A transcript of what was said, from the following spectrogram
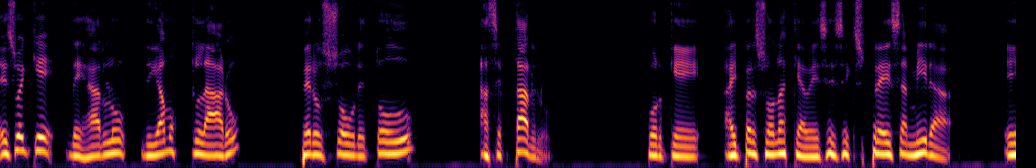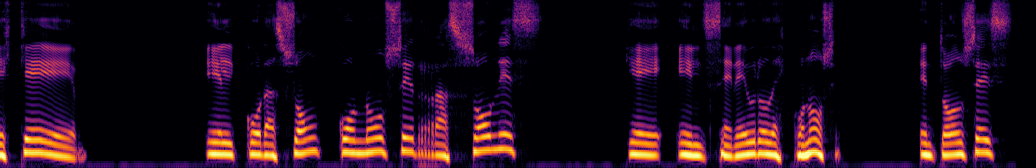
Eso hay que dejarlo, digamos, claro, pero sobre todo aceptarlo. Porque hay personas que a veces expresan, mira, es que el corazón conoce razones que el cerebro desconoce. Entonces,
